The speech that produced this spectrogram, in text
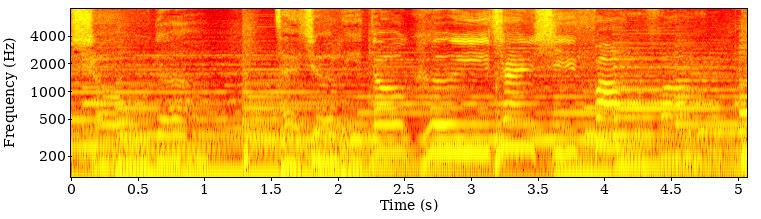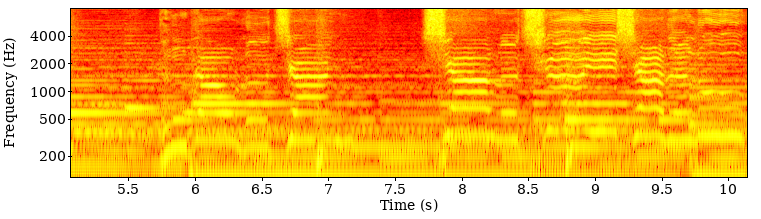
手的。这里都可以暂时放放，等到了站，下了车，余下的路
